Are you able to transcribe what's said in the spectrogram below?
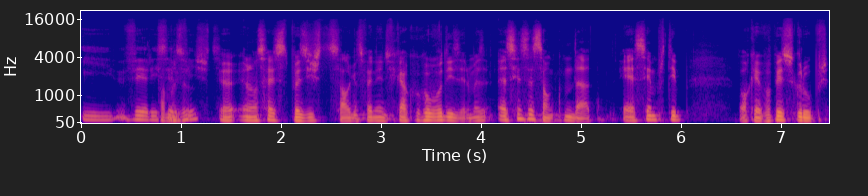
e ver e Pá, ser visto. Eu, eu não sei se depois isto, se alguém se vai identificar com o que eu vou dizer, mas a sensação que me dá é sempre tipo, ok, vou para estes grupos,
